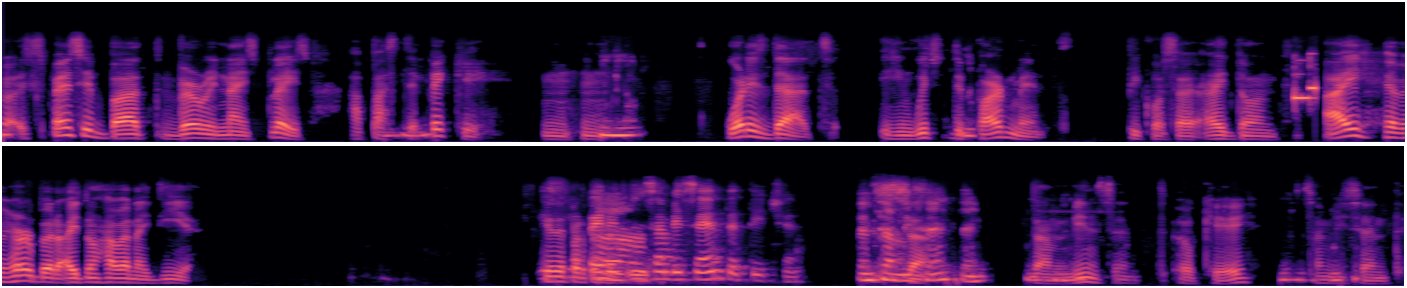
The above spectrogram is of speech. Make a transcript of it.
Uh, Expensive, but very nice place. Apastepeque. Mhm. Mhm. What is that? In which department? Because I, I don't, I have heard, but I don't have an idea. ¿Qué It's located departamento? in San Vicente, teacher. En San Vicente. San Mhm. Vincent, okay, San Mhm. Vicente.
